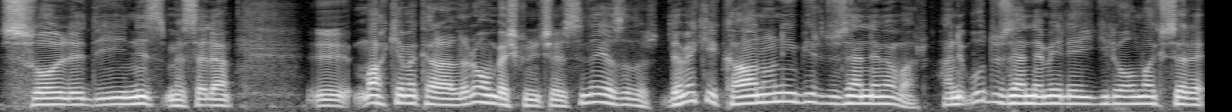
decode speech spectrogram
söylediğiniz mesela e, mahkeme kararları 15 gün içerisinde yazılır. Demek ki kanuni bir düzenleme var. Hani bu düzenleme ile ilgili olmak üzere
